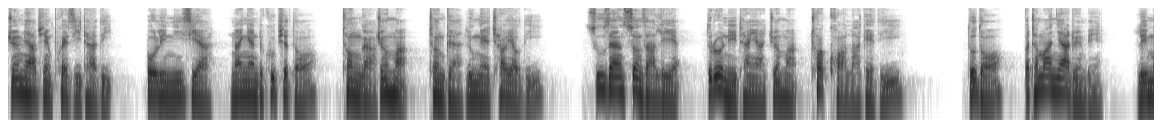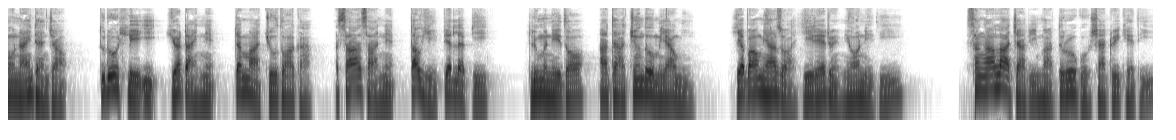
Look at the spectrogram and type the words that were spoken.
ကျွန်းများဖြင့်ဖွဲ့စည်းထားသည့်ပိုလီနီးစီးယားနိုင်ငံတစ်ခုဖြစ်သောထွန်ဂါကျွန်းမှထွန်ဂန်လူငယ်6ယောက်သည် စူးစမ်းစွန့်စားလျက်သူတို့နေထိုင်ရာကျွန်းမှထွက်ခွာလာခဲ့သည်သို့သောပထမညတွင်ပင် လေမုန်တိုင်းတံကြောင့်သူတို့လှေဤရွက်တိုင်နှင့်တက်မကျိုးသွားကအစားအစာနှင့်တောက်ရည်ပြက်လက်ပြီးလူမနေသော အာတာကျွန်းသို့မရောက်မီရက်ပေါင်းများစွာရေထဲတွင်မျောနေသည်15လကြာပြီးမှသူတို့ကိုရှာတွေ့ခဲ့သည်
